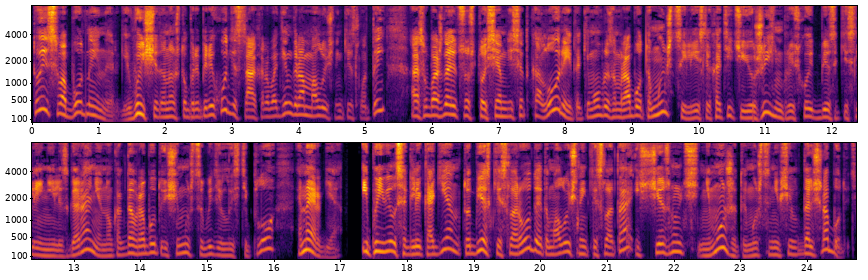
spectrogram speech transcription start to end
то есть свободной энергии. Высчитано, что при переходе сахара в 1 грамм молочной кислоты освобождается 170 калорий. Таким образом, работа мышцы, или, если хотите, ее жизнь, происходит без окисления или сгорания, но когда в работающей мышце выделилось тепло, энергия, и появился гликоген, то без кислорода эта молочная кислота исчезнуть не может, и мышца не в силах дальше работать.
